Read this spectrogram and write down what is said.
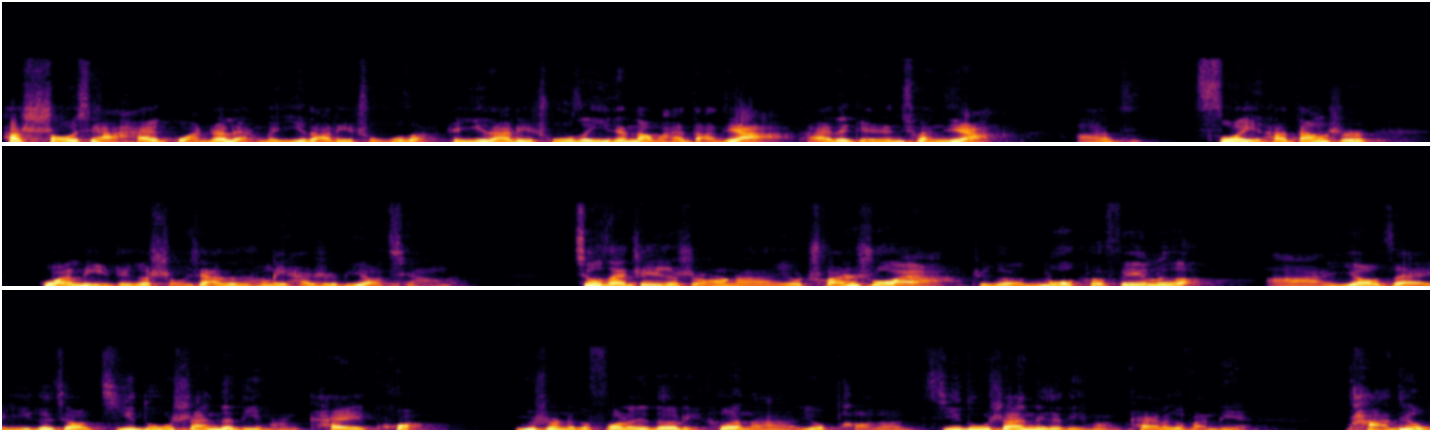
他手下还管着两个意大利厨子，这意大利厨子一天到晚还打架，他还得给人劝架啊，所以他当时管理这个手下的能力还是比较强的。就在这个时候呢，又传说呀，这个洛克菲勒啊要在一个叫基督山的地方开矿，于是那个弗雷德里克呢又跑到基督山那个地方开了个饭店，他就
